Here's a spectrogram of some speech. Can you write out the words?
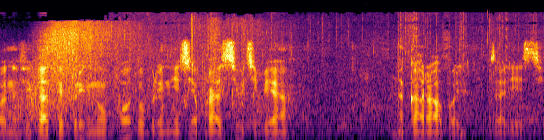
Ой, нафига ты прыгнул в воду, блин, если я просил тебя на корабль залезть.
